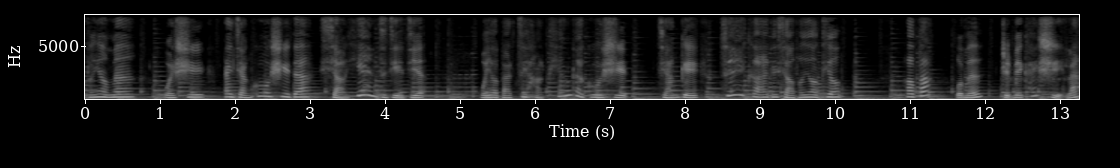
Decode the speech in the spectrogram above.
朋友们，我是爱讲故事的小燕子姐姐，我要把最好听的故事讲给最可爱的小朋友听，好吧？我们准备开始啦。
